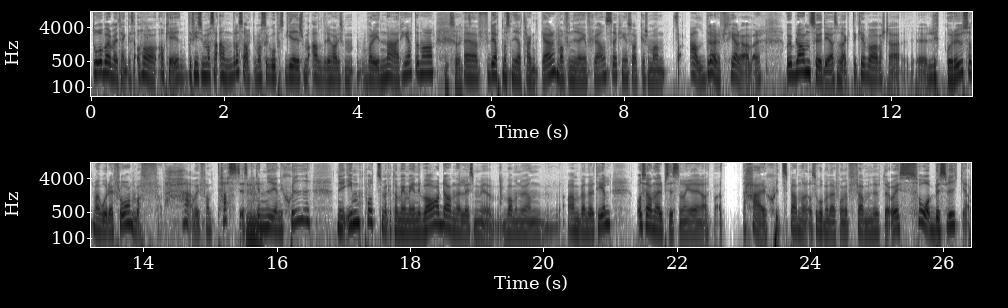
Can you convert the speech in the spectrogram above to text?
då börjar man ju tänka så okej okay, det finns ju massa andra saker, man ska gå på grejer som man aldrig har liksom varit i närheten av. Eh, för det öppnas nya tankar, man får nya influenser kring saker som man så, aldrig har reflekterat över. Och ibland så är det som sagt, det kan vara värsta eh, lyckoruset man går ifrån och bara det här var ju fantastiskt, mm. vilken ny energi, ny input som jag kan ta med mig in i vardagen eller liksom, vad man nu än använder det till. Och sen är det precis de här grejerna att bara, det här är skitspännande och så går man därifrån efter fem minuter och är så besviken.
